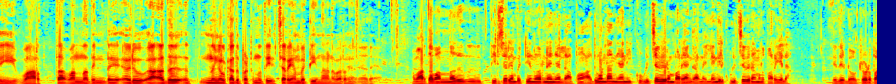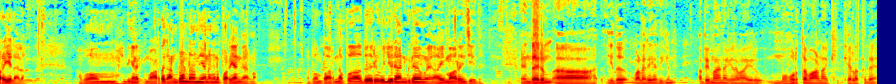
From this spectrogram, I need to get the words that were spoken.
ഈ വാർത്ത വന്നതിന്റെ ഒരു അത് നിങ്ങൾക്കത് പെട്ടെന്ന് തിരിച്ചറിയാൻ പറ്റിയെന്നാണ് പറഞ്ഞത്. അതെ വാർത്ത വന്നത് തിരിച്ചറിയാൻ പറ്റിയെന്ന് പറഞ്ഞു കഴിഞ്ഞാൽ അപ്പോൾ അതുകൊണ്ടാണ് ഞാൻ ഈ കുളിച്ച വിവരം പറയാൻ കാരണം. ഇല്ലെങ്കിൽ കുളിച്ച വിവരം നമ്മൾ പറയില്ല. ഇത് ഡോക്ടറോട് പറയില്ലല്ലോ. അപ്പം ഇതിങ്ങനെ വാർത്ത കണ്ടുകൊണ്ടാണ് ഞാൻ അങ്ങനെ പറയാൻ കാരണം. അപ്പം പറഞ്ഞപ്പോൾ അതൊരു വലിയൊരു അനുഗ്രഹമായി മാറുകയും ചെയ്തു. എന്തായാലും ഇത് വളരെയധികം അഭിമാനകരമായൊരു മുഹൂർത്തമാണ് കേരളത്തിലെ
